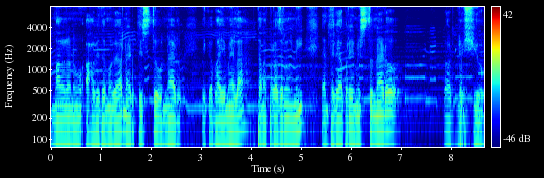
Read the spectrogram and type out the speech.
మనలను ఆ విధముగా నడిపిస్తూ ఉన్నాడు. ఇక భయమేలా తన ప్రజలని ఎంతగా ప్రేమిస్తున్నాడో? గాడ్ బ్లెస్ యూ.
